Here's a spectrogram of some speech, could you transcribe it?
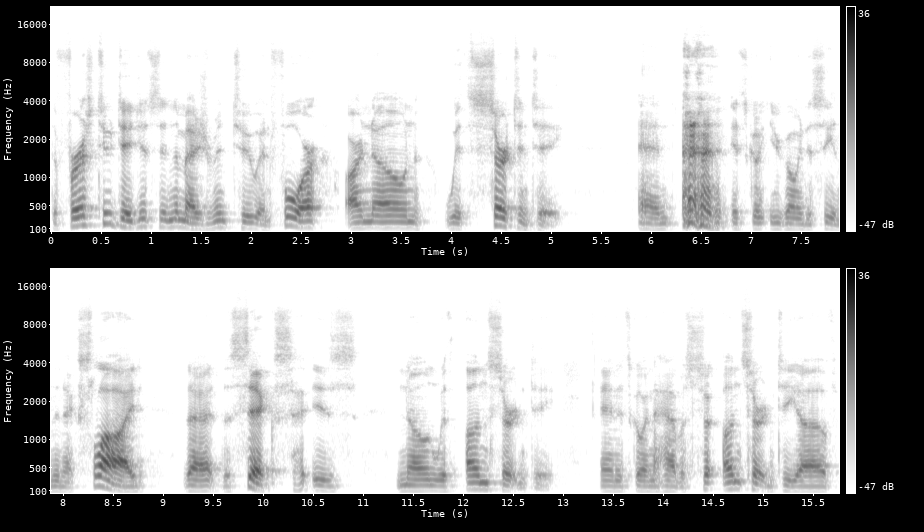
The first two digits in the measurement, 2 and 4, are known with certainty. And it's going, you're going to see in the next slide that the 6 is known with uncertainty. And it's going to have an uncertainty of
